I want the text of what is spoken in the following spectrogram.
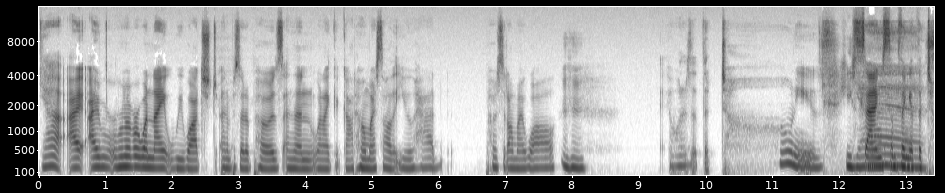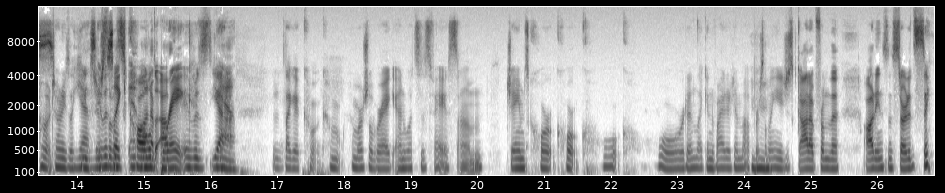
Yeah, I I remember one night we watched an episode of Pose, and then when I got home, I saw that you had posted on my wall. mm-hmm. What is it? The Tonys. He sang something at the to- Tonys. Like Yes, he it just was, like, in- called on a up. break. It was yeah. Yeah. Like a com- com- commercial break. And what's his face? Um, James Cor- Cor- Cor- Corden like invited him up or something. He just got up from the audience and started singing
